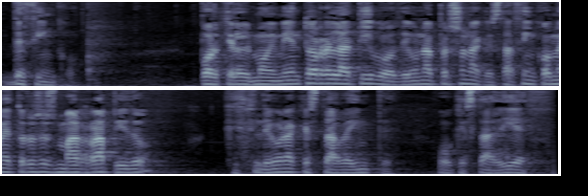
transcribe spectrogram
de 5. Porque el movimiento relativo de una persona que está a 5 metros es más rápido que el de una que está a 20 o que está a 10.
